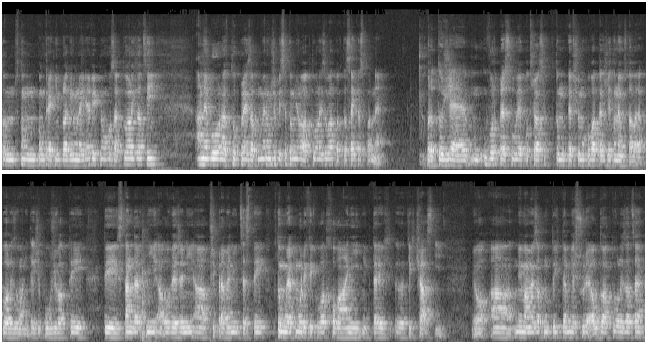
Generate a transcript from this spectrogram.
to v tom konkrétním pluginu nejde, vypnou ho z aktualizací, anebo na to úplně zapomenou, že by se to mělo aktualizovat, pak ta sajta spadne protože u WordPressu je potřeba se k tomu ke všemu chovat tak, že je to neustále aktualizovaný, takže používat ty, ty standardní a ověřené a připravené cesty k tomu, jak modifikovat chování některých eh, těch částí. Jo, a my máme zapnutý téměř všude autoaktualizace,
